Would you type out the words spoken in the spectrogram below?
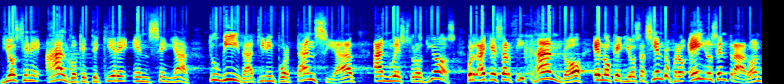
Dios tiene algo que te quiere enseñar. Tu vida tiene importancia a nuestro Dios. Porque hay que estar fijando en lo que Dios está haciendo. Pero ellos entraron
